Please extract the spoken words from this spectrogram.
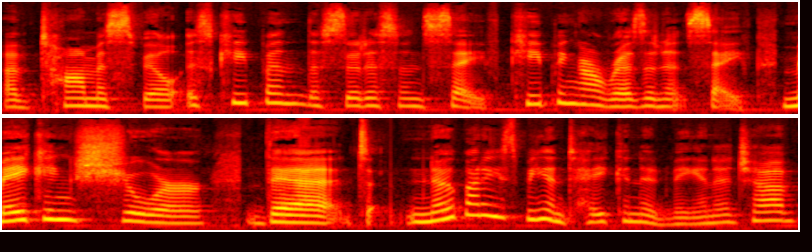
of Thomasville is keeping the citizens safe, keeping our residents safe, making sure that nobody's being taken advantage of.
